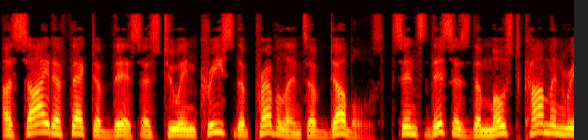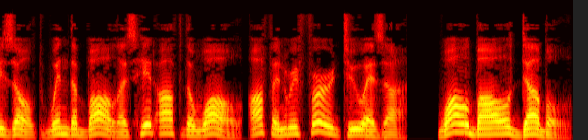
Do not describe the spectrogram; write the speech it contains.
A side effect of this is to increase the prevalence of doubles, since this is the most common result when the ball is hit off the wall often referred to as a wall ball double.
